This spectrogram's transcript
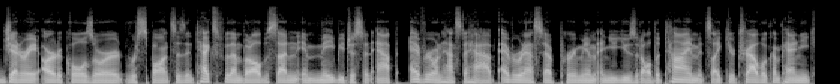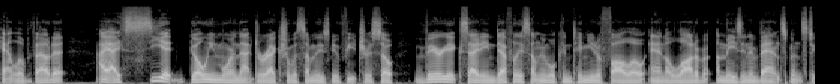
generate articles or responses and text for them. But all of a sudden, it may be just an app everyone has to have. Everyone has to have premium, and you use it all the time. It's like your travel companion. You can't live without it. I, I, see it going more in that direction with some of these new features. So, very exciting. Definitely something we'll continue to follow and a lot of amazing advancements to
